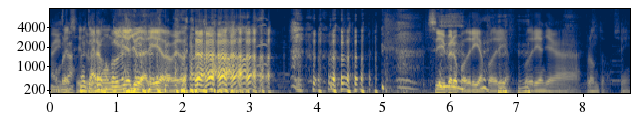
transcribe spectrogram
Ahí hombre, está. si Ah, tuvieran claro. un guille ayudaría, la verdad. sí, pero podrían, podrían, podrían llegar pronto, sí.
